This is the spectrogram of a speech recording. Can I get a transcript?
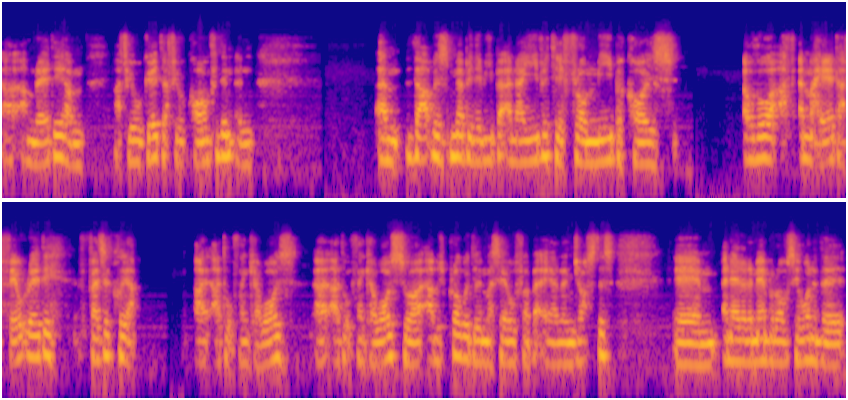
I, am ready. I'm I feel good. I feel confident, and um, that was maybe the wee bit of naivety from me because although I, in my head I felt ready, physically I, I, I don't think I was. I, I, don't think I was. So I, I, was probably doing myself a bit of an injustice. Um, and then I remember obviously one of the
